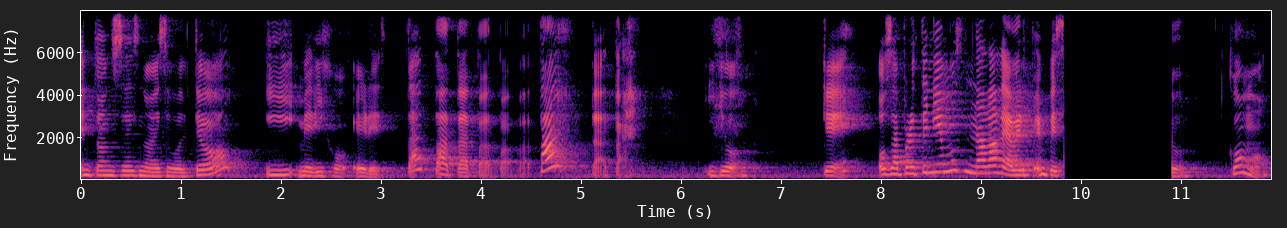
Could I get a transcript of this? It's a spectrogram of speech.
entonces Noé se volteó y me dijo, eres ta, ta, ta, ta, ta, ta, ta, ta, ta. Y yo, ¿qué? O sea, pero teníamos nada de haber empezado. ¿Cómo?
